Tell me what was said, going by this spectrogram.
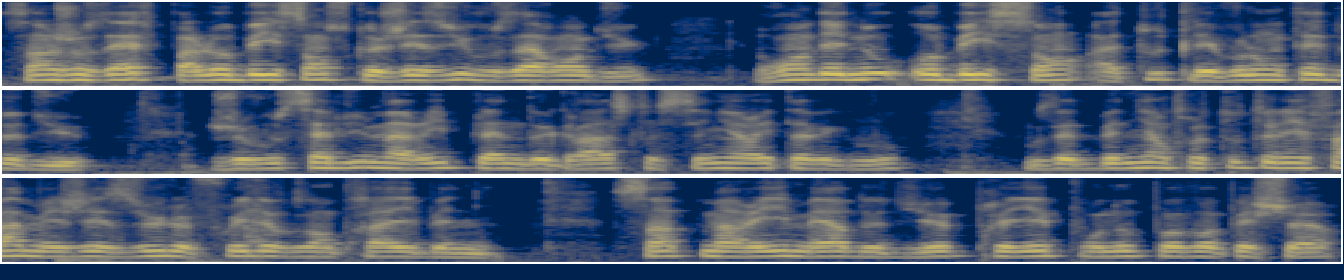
Saint Joseph, par l'obéissance que Jésus vous a rendue, rendez-nous obéissants à toutes les volontés de Dieu. Je vous salue Marie, pleine de grâce, le Seigneur est avec vous. Vous êtes bénie entre toutes les femmes, et Jésus, le fruit de vos entrailles, est béni. Sainte Marie, Mère de Dieu, priez pour nous pauvres pécheurs,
